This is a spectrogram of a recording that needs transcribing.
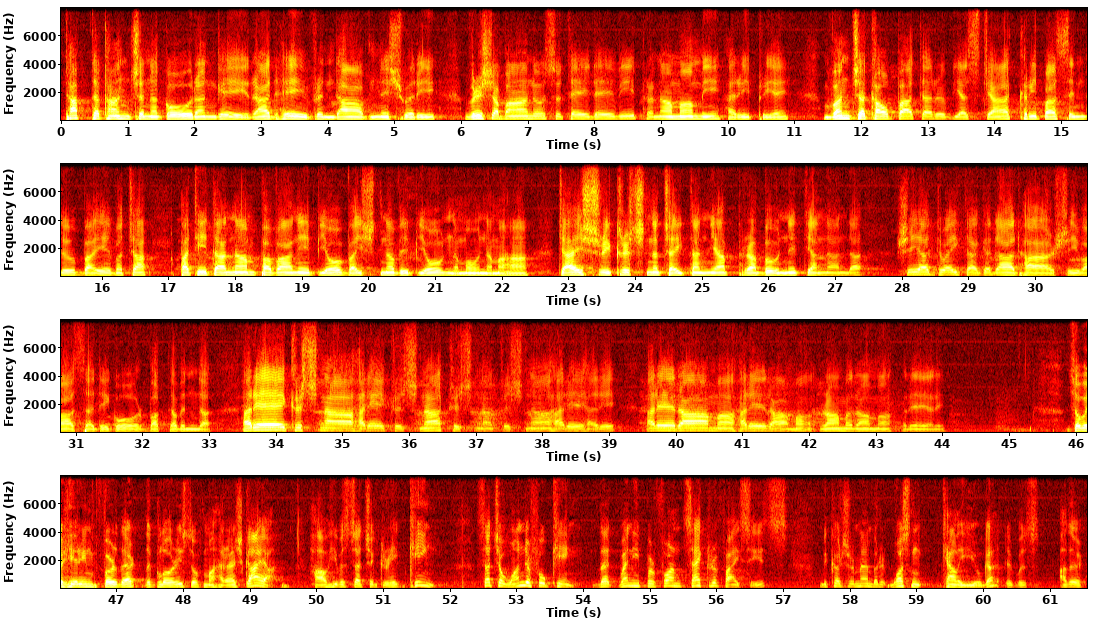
Tapta Kanchana Gorange Radhe Vrindavnishwari Vrishabhanu Sute Devi Pranamami Hari Priye Vancha Kalpa Tarubhyascha Kripa Sindhu Bhaevacha Shri Advaita Gadadhar Srivasadi Gaur Bhaktavinda. Hare Krishna Hare Krishna Krishna Krishna Hare Hare. Hare Rama Hare Rama Rama Rama Hare Hare. So we're hearing further the glories of Maharaj Gaya, how he was such a great king such a wonderful king that when he performed sacrifices, because remember, it wasn't Kali Yuga, it was other,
